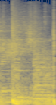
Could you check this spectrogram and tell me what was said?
change.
